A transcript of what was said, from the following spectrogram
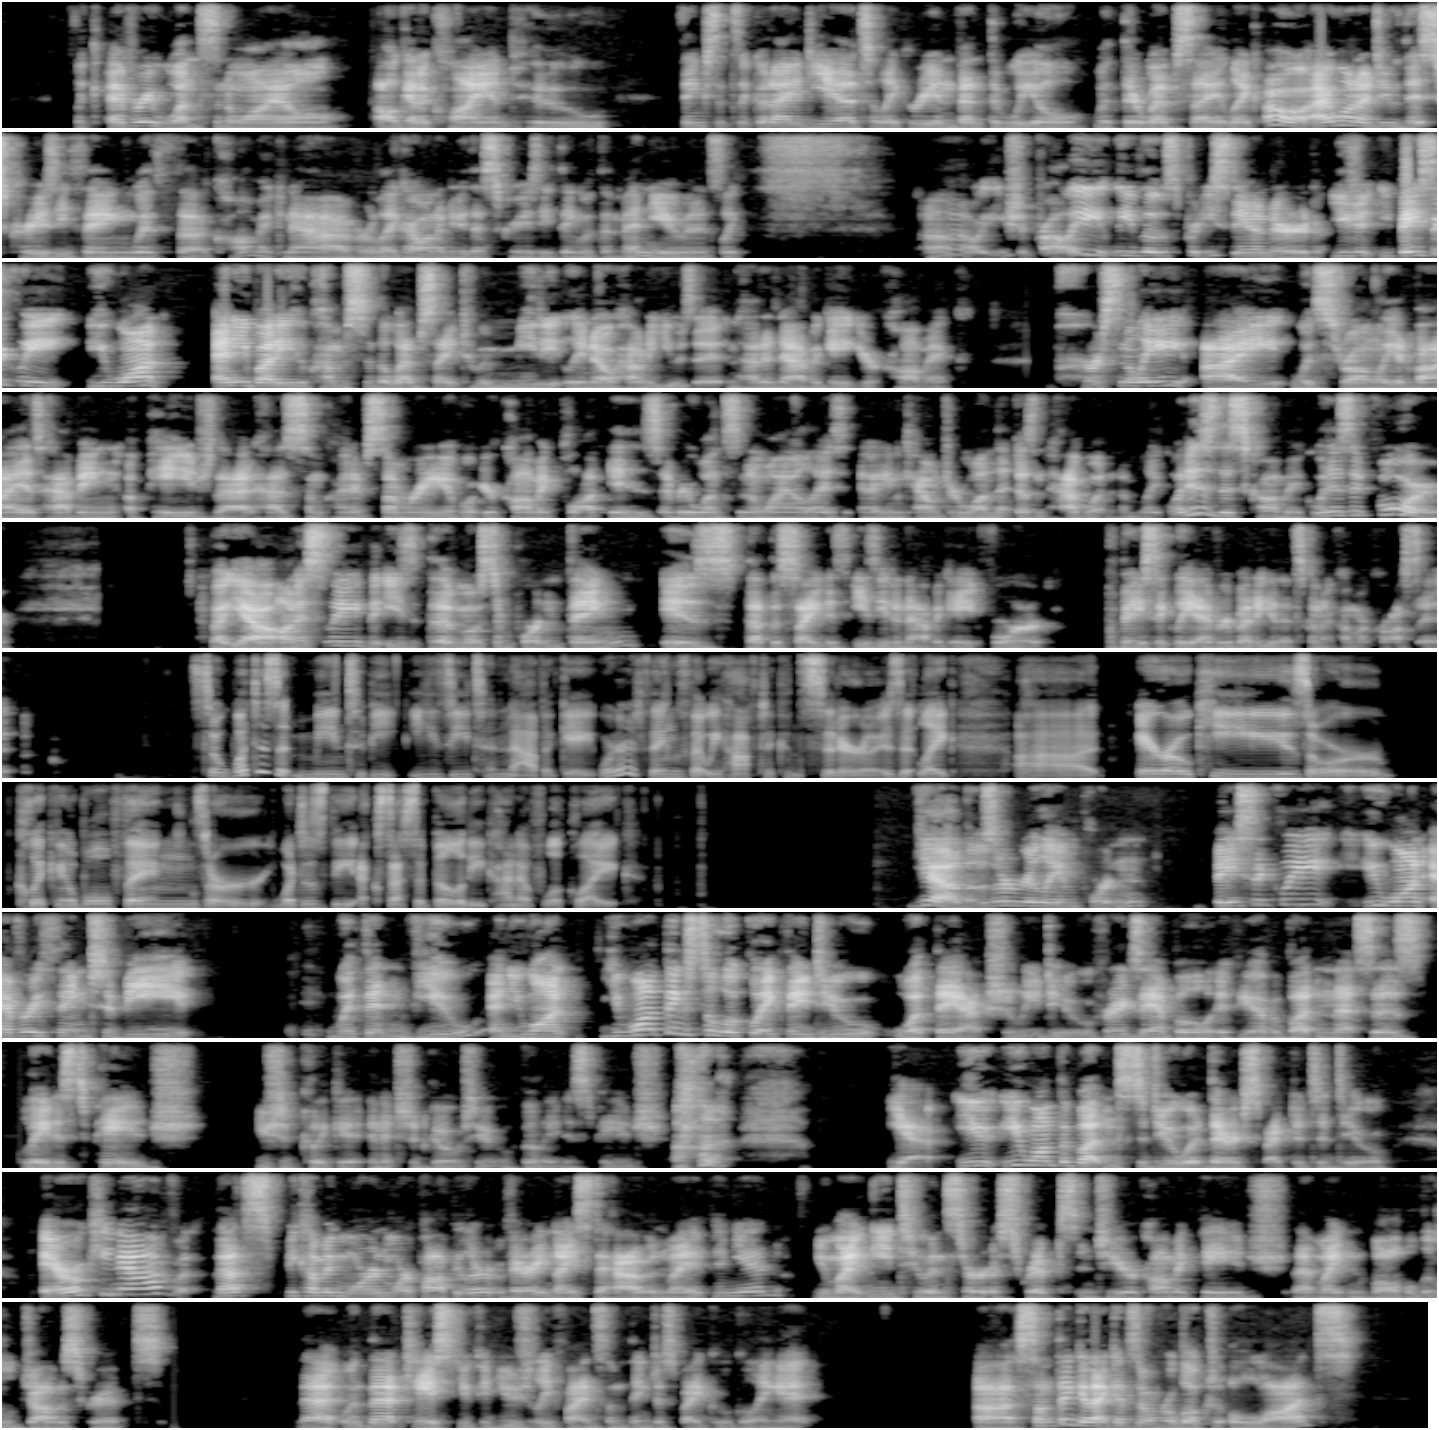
like every once in a while I'll get a client who thinks it's a good idea to like reinvent the wheel with their website like oh i want to do this crazy thing with the comic nav or like i want to do this crazy thing with the menu and it's like oh you should probably leave those pretty standard. You should you basically you want anybody who comes to the website to immediately know how to use it and how to navigate your comic personally, I would strongly advise having a page that has some kind of summary of what your comic plot is. Every once in a while, I, I encounter one that doesn't have one, and I'm like, "What is this comic? What is it for?" But yeah, honestly, the easy, the most important thing is that the site is easy to navigate for basically everybody that's going to come across it. So, what does it mean to be easy to navigate? What are things that we have to consider? Is it like uh, arrow keys or clickable things, or what does the accessibility kind of look like? Yeah, those are really important. Basically, you want everything to be within view and you want you want things to look like they do what they actually do. For example, if you have a button that says latest page, you should click it and it should go to the latest page. yeah, you you want the buttons to do what they're expected to do. Arrow key nav, that's becoming more and more popular. Very nice to have, in my opinion. You might need to insert a script into your comic page. That might involve a little JavaScript. That in that case, you could usually find something just by googling it. Uh, something that gets overlooked a lot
